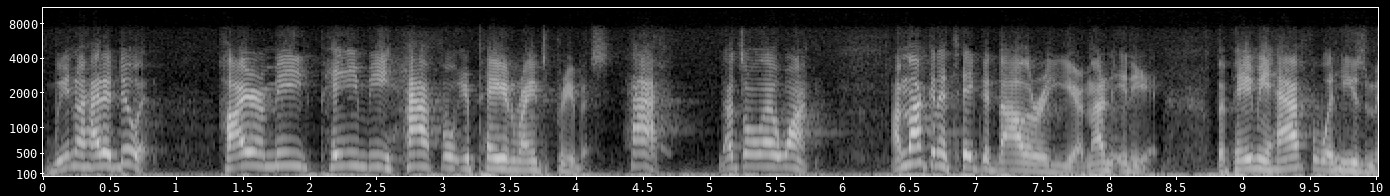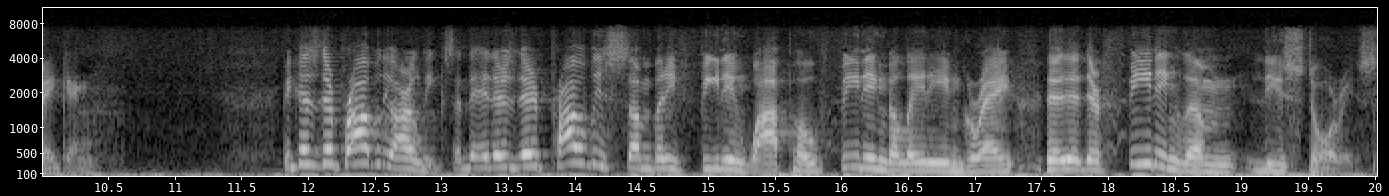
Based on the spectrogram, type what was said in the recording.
We know how to do it. Hire me, pay me half what you're paying Reince Priebus. Half. That's all I want. I'm not going to take a dollar a year. I'm not an idiot. But pay me half of what he's making. Because there probably are leaks. And there's, there's probably somebody feeding WAPO, feeding the lady in gray. They're, they're feeding them these stories.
